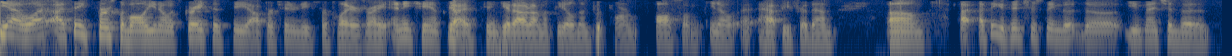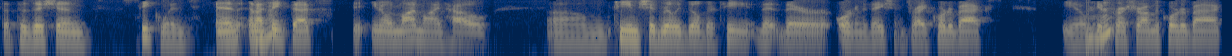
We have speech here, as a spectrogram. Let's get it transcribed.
Yeah, well, I think first of all, you know, it's great to see opportunities for players, right? Any chance guys yep. can get out on the field and perform, awesome. You know, happy for them. Um, I, I think it's interesting that the you mentioned the the position sequence, and and mm-hmm. I think that's you know in my mind how um, teams should really build their team, their, their organizations, right? Quarterbacks, you know, mm-hmm. get pressure on the quarterback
